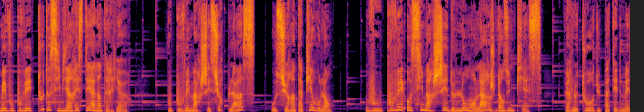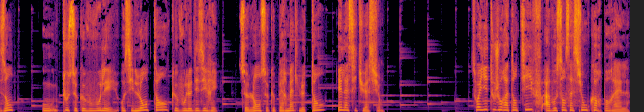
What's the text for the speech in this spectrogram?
mais vous pouvez tout aussi bien rester à l'intérieur. Vous pouvez marcher sur place ou sur un tapis roulant. Vous pouvez aussi marcher de long en large dans une pièce, faire le tour du pâté de maison ou tout ce que vous voulez, aussi longtemps que vous le désirez, selon ce que permettent le temps et la situation. Soyez toujours attentif à vos sensations corporelles.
